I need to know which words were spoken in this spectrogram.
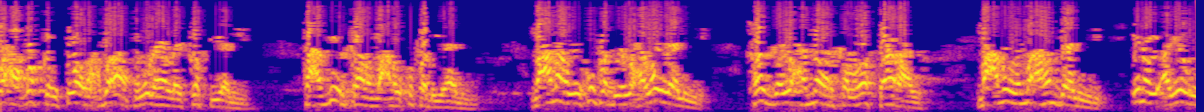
waxa qofka isagoon waxba aan kugu lahayn layska siiyaa layidhi tacbiirkaanu macnuu ku fadhiyaa layidhi macnaha uu ku fadhiya waxaa weeyaa layidhi ragga waxa maharka loo saaraayo. Macnuhu ma ahan baa layidhi inay ayagu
